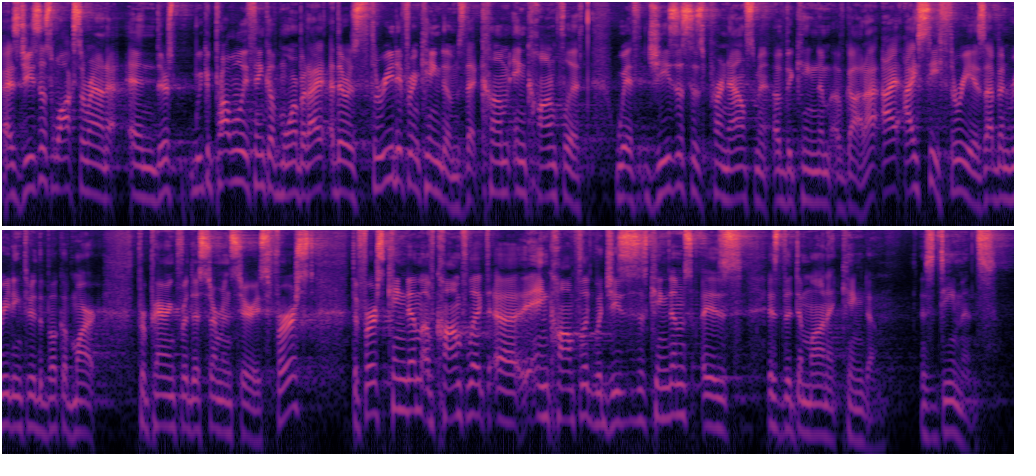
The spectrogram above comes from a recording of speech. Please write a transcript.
As Jesus walks around, and there's, we could probably think of more, but I, there was three different kingdoms that come in conflict with Jesus' pronouncement of the kingdom of God. I, I, I see three as I've been reading through the book of Mark, preparing for this sermon series. First, the first kingdom of conflict, uh, in conflict with Jesus' kingdoms, is, is the demonic kingdom, is demons.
